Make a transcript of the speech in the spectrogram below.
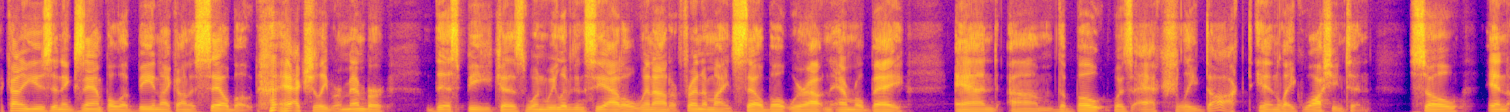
I kind of used an example of being like on a sailboat. I actually remember this because when we lived in Seattle, went out a friend of mine's sailboat. We were out in Emerald Bay, and um, the boat was actually docked in Lake Washington. So in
